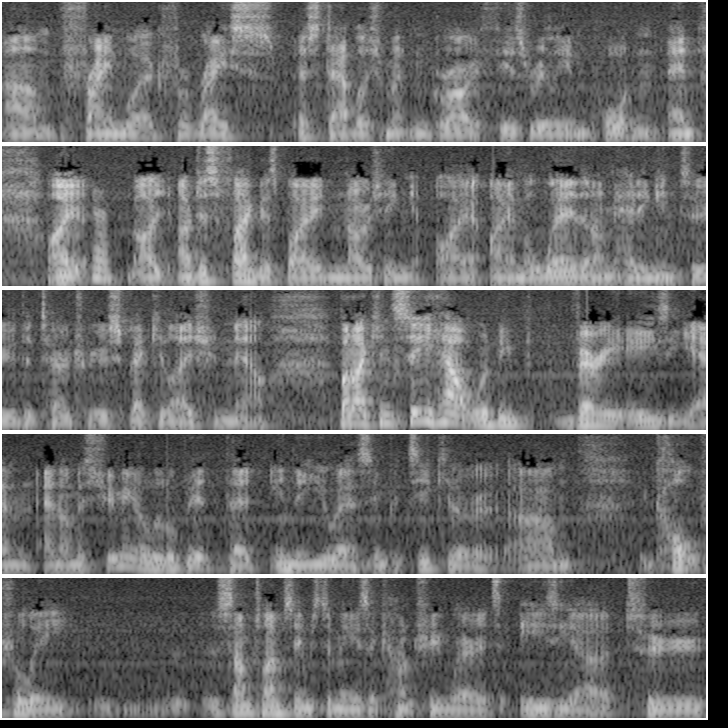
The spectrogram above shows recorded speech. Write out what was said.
um, framework for race establishment and growth is really important. And I, Yeah. I, I just flag this by noting I, I am aware that I'm heading into the territory of speculation now, but I can see how it would be very easy, and, and I'm assuming a little bit that in the US in particular, um, culturally, sometimes seems to me as a country where it's easier to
